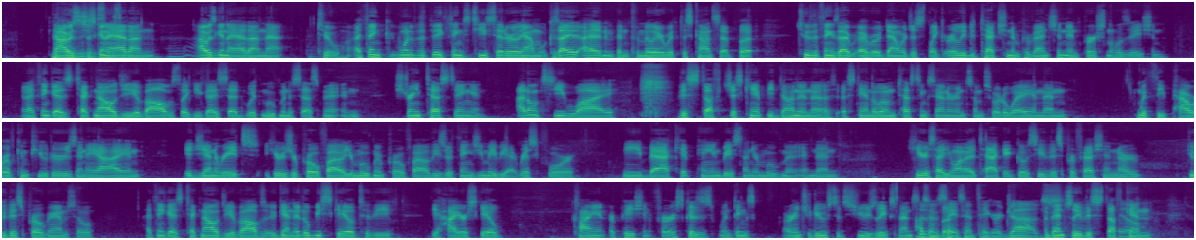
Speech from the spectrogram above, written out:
No, I was just going to add on. I was going to add on that too. I think one of the big things T said early on, because I, I hadn't been familiar with this concept, but two of the things I, I wrote down were just like early detection and prevention and personalization. And I think as technology evolves, like you guys said, with movement assessment and strength testing, and I don't see why this stuff just can't be done in a, a standalone testing center in some sort of way. And then with the power of computers and AI, and it generates here's your profile, your movement profile. These are things you may be at risk for knee, back, hip pain based on your movement. And then here's how you want to attack it. Go see this profession or do this program. So I think as technology evolves, again, it'll be scaled to the the higher scale client or patient first because when things are introduced, it's usually expensive. I was going to say it's going to take our jobs. Eventually, this stuff can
